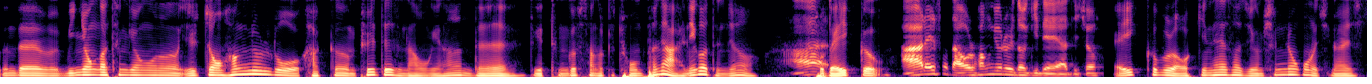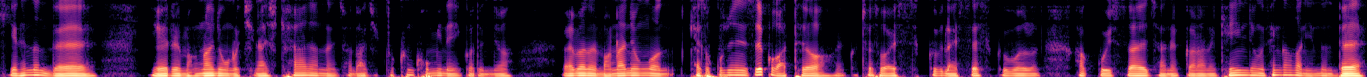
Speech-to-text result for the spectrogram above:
근데 민용 같은 경우는 일정 확률로 가끔 필드에서 나오긴 하는데 되게 등급상 그렇게 좋은 편이 아니거든요. 아, 저도 A급 R에서 나올 확률을 더 기대해야 되죠. A급을 얻긴 해서 지금 식용으로 진화시키긴 했는데 얘를 망나뇽으로 진화시켜야 하냐는 전 아직도 큰 고민에 있거든요. 왜냐면은 망나뇽은 계속 꾸준히 쓸 것 같아요. 그러니까 최소 S급이나 SS급을 갖고 있어야지 않을까라는 개인적인 생각은 있는데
